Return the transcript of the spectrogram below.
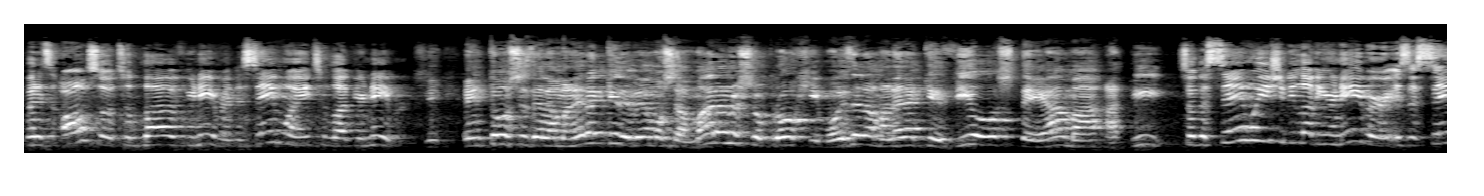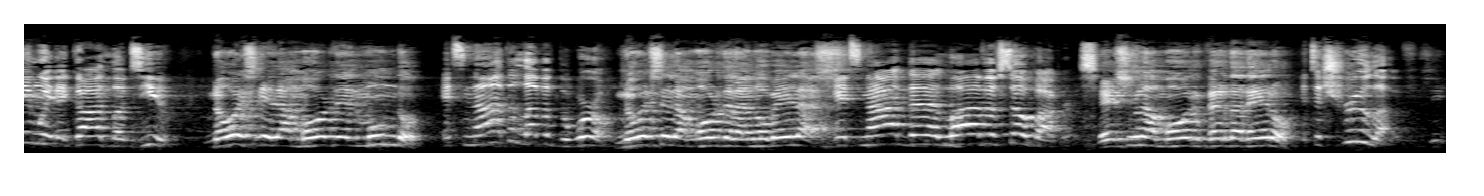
but it's also to love your neighbor. In the same way, to love your neighbor. ¿sí? Entonces, de la manera que debemos amar a nuestro prójimo es de la manera que Dios te ama a ti. So the same way you should be loving your neighbor is the same way that God loves you. No es el amor del mundo, It's not the love of the world. no es el amor de las novelas, It's not the love of soap operas. es un amor verdadero. It's a true love. ¿sí?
